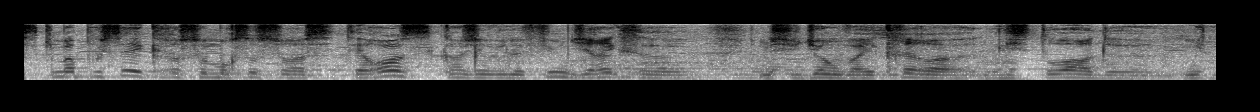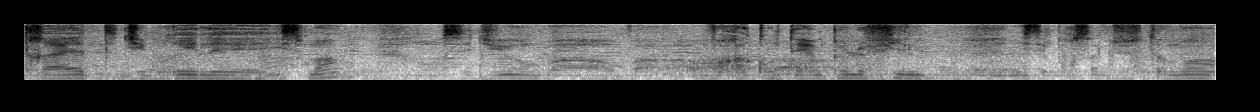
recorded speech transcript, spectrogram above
ce qui m'a poussé à écrire ce morceau sur la Cité Rose, quand j'ai vu le film direct, je me suis dit on va écrire euh, l'histoire de Mitraët, Djibril et Isma. On s'est dit on va, on va, raconter un peu le film. Et c'est pour ça que justement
